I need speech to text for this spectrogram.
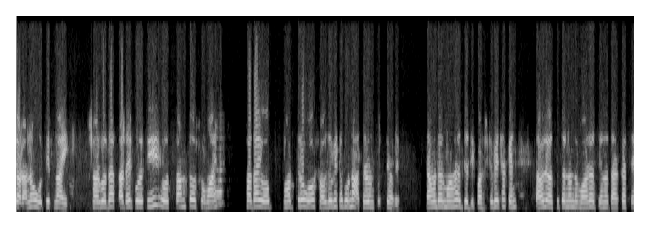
জড়ানো উচিত নয়। সর্বদা তাদের প্রতি অত্যন্ত সময় সদাই ও ভদ্র ও সহযোগিতাপূর্ণ আচরণ করতে হবে। দামোদর মহারাজ যদি কষ্ট পেয়ে থাকেন, তাহলে অচ্যুতানন্দ মহারাজ যেন তার কাছে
